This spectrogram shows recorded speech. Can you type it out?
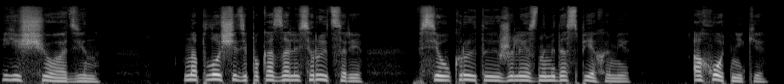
Еще один. На площади показались рыцари, все укрытые железными доспехами. Охотники.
